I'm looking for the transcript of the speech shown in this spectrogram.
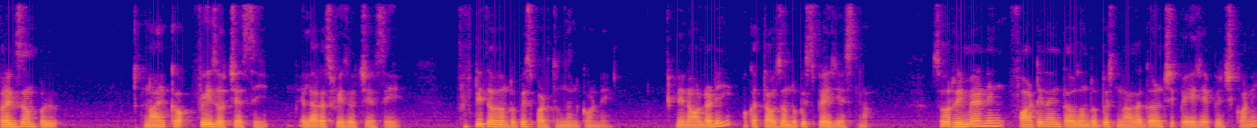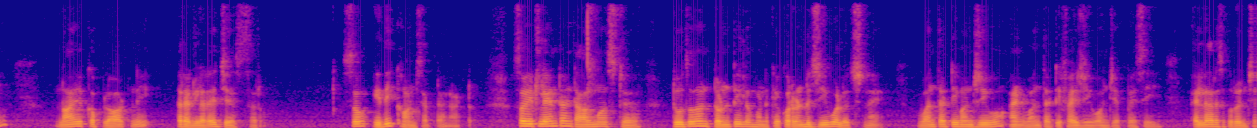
ఫర్ ఎగ్జాంపుల్ నా యొక్క ఫీజు వచ్చేసి ఎల్ఆర్ఎస్ ఫీజు వచ్చేసి ఫిఫ్టీ థౌజండ్ రూపీస్ పడుతుంది అనుకోండి. నేను ఆల్రెడీ ఒక థౌజండ్ రూపీస్ పే చేసిన. So remaining forty nine thousand rupees నా దగ్గర నుంచి పే చేయించుకొని నా యొక్క ప్లాట్ని రెగ్యులరైజ్ చేస్తారు. సో ఇది కాన్సెప్ట్ అన్నట్టు. సో ఇట్లా ఏంటంటే ఆల్మోస్ట్ టూ థౌజండ్ ట్వంటీలో మనకి ఒక రెండు జీవోలు వచ్చినాయి. One thirty one GO and one thirty five GO అని చెప్పేసి ఎల్ఆర్ఎస్ గురించి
